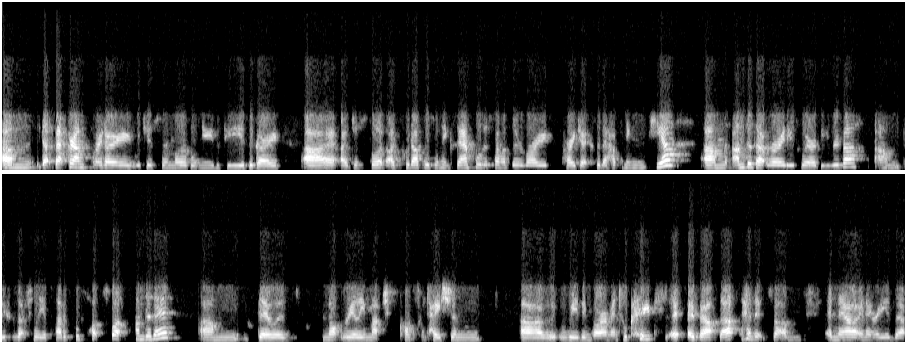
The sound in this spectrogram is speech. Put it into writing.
Um, that background photo, which is from Moorabool News a few years ago, uh, I just thought I'd put up as an example of some of the road projects that are happening here. Um, under that road is Werribee River. Um, this is actually a platypus hotspot under there. Um, there was not really much consultation uh, with environmental groups about that, and it's um, and now an area that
